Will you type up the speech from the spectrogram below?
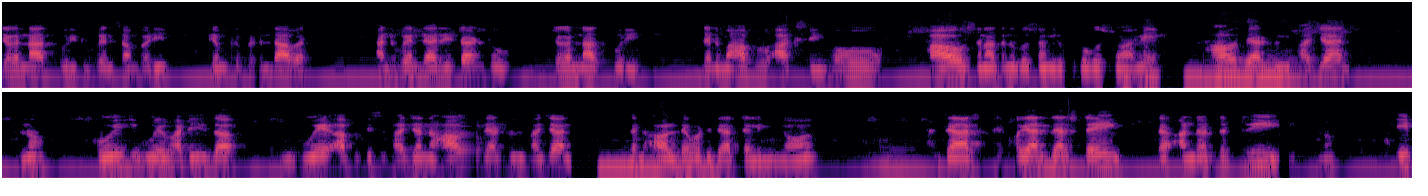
Jagannath Puri, to when somebody came to Vrindavan, and when they returned to Jagannath Puri, then Mahaprabhu asking, oh, how Sanatana Goswami, Rupa Goswami, how they are doing bhajan, you know, who is what is the way of this bhajan, how they are doing bhajan, then all devotees they are telling, you know, they are where they are staying, they are under the tree. If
